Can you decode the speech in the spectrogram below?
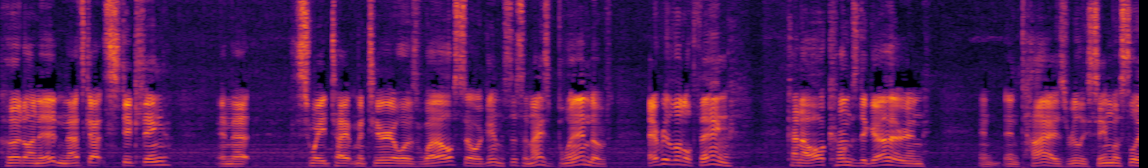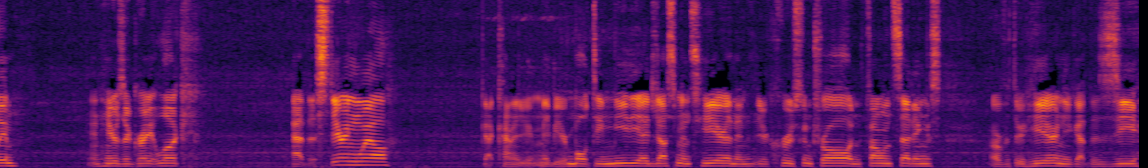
hood on it and that's got stitching and that suede type material as well. So again, it's just a nice blend of every little thing kind of all comes together and, and, and ties really seamlessly. And here's a great look at the steering wheel. Got kind of your, maybe your multimedia adjustments here and then your cruise control and phone settings over through here. And you got the Z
